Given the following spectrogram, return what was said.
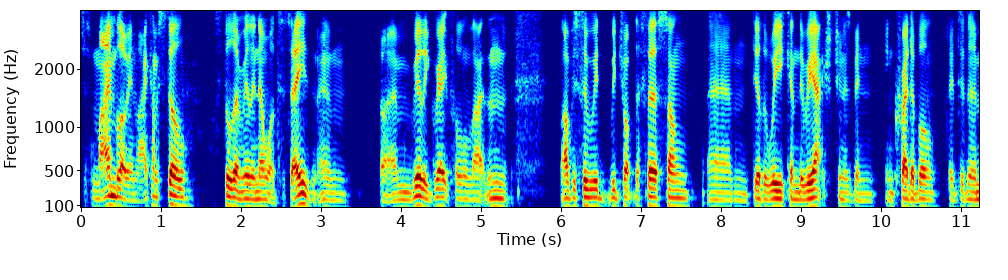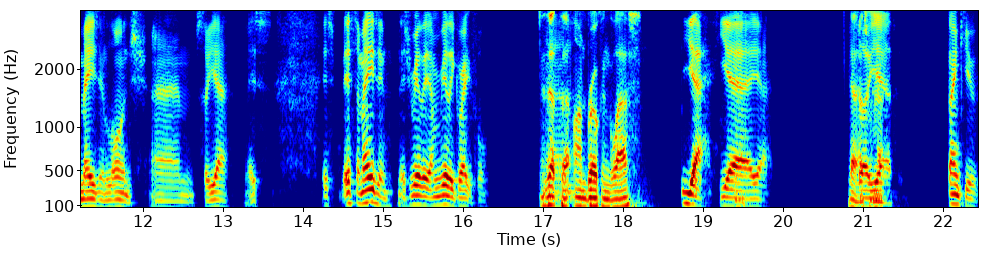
just mind blowing. Like I'm still still don't really know what to say, um, but I'm really grateful. Like and obviously we we dropped the first song um, the other week and the reaction has been incredible. They did an amazing launch. Um, so yeah, it's it's it's amazing. It's really I'm really grateful. Is that the Um, on broken glass? Yeah, yeah, yeah. Yeah, so yeah, thank you.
